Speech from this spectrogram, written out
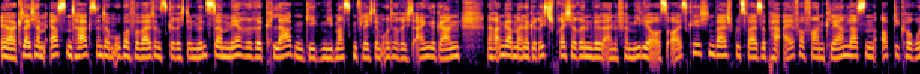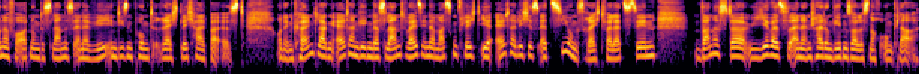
Ja, gleich am ersten Tag sind am Oberverwaltungsgericht in Münster mehrere Klagen gegen die Maskenpflicht im Unterricht eingegangen. Nach Angaben einer Gerichtssprecherin will eine Familie aus Euskirchen beispielsweise per Eilverfahren klären lassen, ob die Corona-Verordnung des Landes NRW in diesem Punkt rechtlich haltbar ist. Und in Köln klagen Eltern gegen das Land, weil sie in der Maskenpflicht ihr elterliches Erziehungsrecht verletzt sehen. Wann es da jeweils eine Entscheidung geben soll, ist noch unklar.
